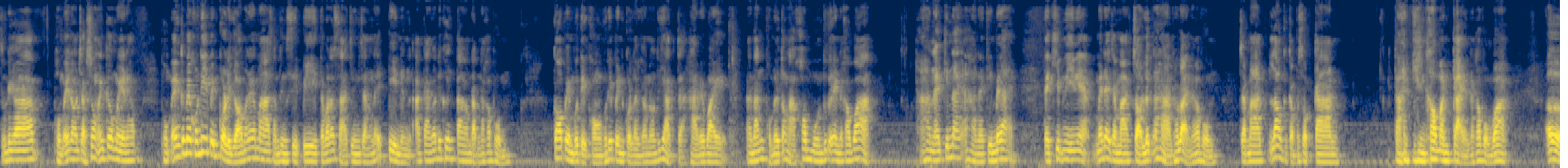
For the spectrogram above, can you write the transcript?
สวัสดีครับ ผมเอ็นอนจากช่อง Angle m a นะครับ ผมเองก็เป็นคนที่เป็นกรดไหลย้อนมาได้มา 3-4 ปี แต่ว่ารักษาจริงจังได้ปีหนึ่งอาการก็ไดีขึ้นตามลำดับนะครับผม ก็เป็นปกติของคนที่เป็นกรดไหลย้อนที่อยากจะหายไวๆดังนั้นผมเลยต้องหาข้อมูลตัวเองนะครับว่า อาหารไหนกินได้อาหารไหนกินไม่ได้ แต่คลิปนี้เนี่ยไม่ได้จะมาเจาะลึกอาหารเท่าไหร่นะครับผม จะมาเล่าเกี่ยวกับประสบการณ์ การกินข้าวมันไก่นะครับ ผมว่าเออ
